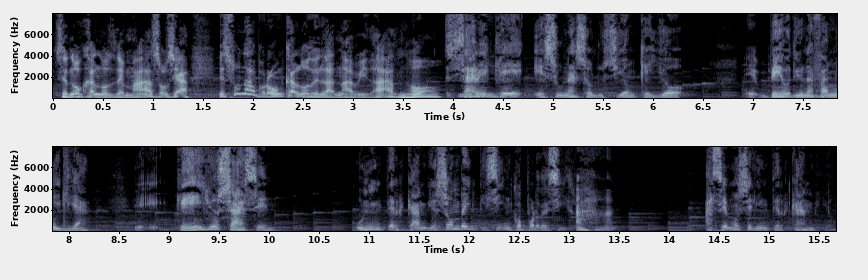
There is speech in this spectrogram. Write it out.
se enojan los demás. O sea, es una bronca lo de la Navidad, ¿no? ¿Sabe qué? Es una solución que yo eh, veo de una familia eh, que ellos hacen un intercambio. Son 25 por decir. Ajá. hacemos el intercambio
